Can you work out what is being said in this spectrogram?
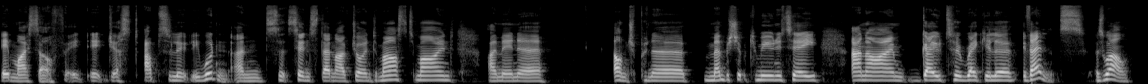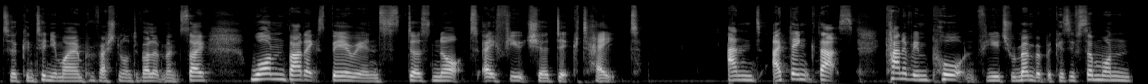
in myself. It it just absolutely wouldn't. And since then, I've joined a mastermind. I'm in a entrepreneur membership community and I go to regular events as well to continue my own professional development. So one bad experience does not a future dictate. And I think that's kind of important for you to remember because if someone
